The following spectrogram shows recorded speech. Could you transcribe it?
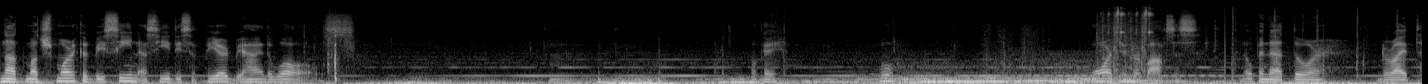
not much more could be seen as he disappeared behind the walls. Okay. Oh. More tinder boxes. Open that door. on The right.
